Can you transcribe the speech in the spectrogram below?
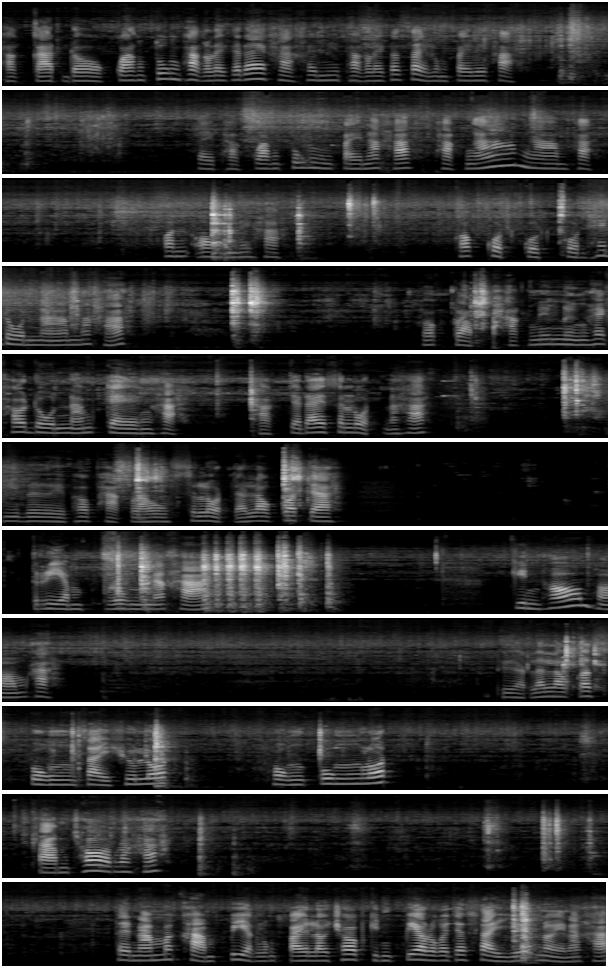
ผักกาดดอกกวางตุ้งผักอะไรก็ได้ค่ะ ใครมีผักอะไรก็ใส่ลงไปเลยค่ะ ใส่ผักกวางตุ้งลงไปนะคะ ผักงามงามค่ะอ่อนๆเลยค่ะ ก็กดกดกดให้โดนน้ำนะคะ ก็กลับผักนิดนึงให้เขาโดนน้ำแกงค่ะ ผักจะได้สลดนะคะ นี่เลยพอผักเราสลดแล้วเราก็จะเตรียมปรุงนะคะกลิ่นหอมหอมค่ะ เดือดแล้วเราก็ปรุงใส่ชูรสผงปรุงรสตามชอบนะคะ แต่น้ำมะขามเปียกลงไปเราชอบกินเปรี้ยวเราก็จะใส่เยอะหน่อยนะคะ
